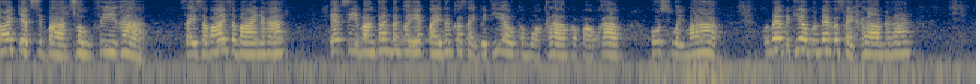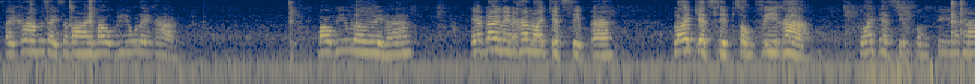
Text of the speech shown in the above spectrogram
ร้อยเจ็ดสิบบาทส่งฟรีค่ะ ใส่สบายสบายนะคะ FC บางท่านท่านก็เอฟไปท่านก็ใส่ไปเที่ยวกับหมวกคลามกระเป๋าคลามโอ้สวยมาก คุณแม่ไปเที่ยวคุณแม่ก็ใส่คลามนะคะ ใส่คลามมาใส่สบายเบาพลิ้วเลยค่ะ เบาพลิ้วเลยนะเอฟได้เลยนะคะร้อยเจ็ดสิบนะร้อยเจ็ดสิบส่งฟรีค่ะร้อยเจ็ดสิบส่งฟรีนะคะ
